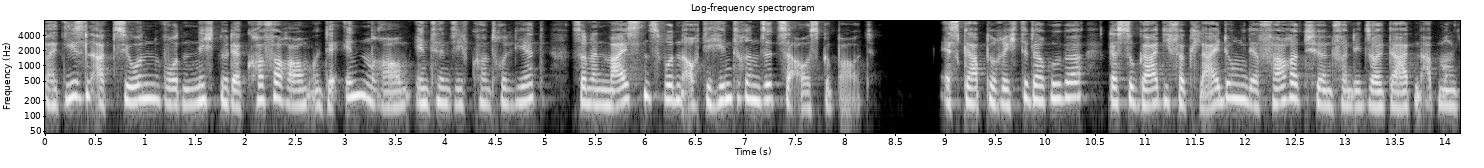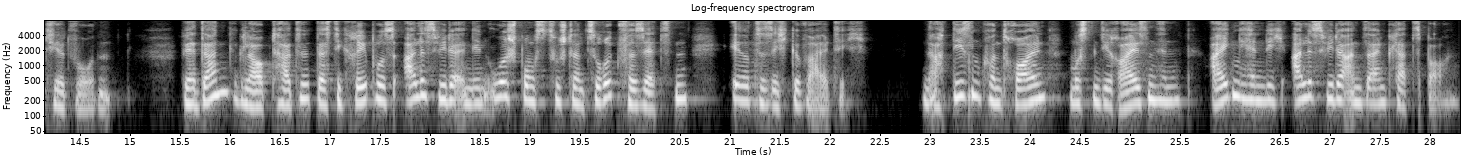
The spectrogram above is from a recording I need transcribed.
Bei diesen Aktionen wurden nicht nur der Kofferraum und der Innenraum intensiv kontrolliert, sondern meistens wurden auch die hinteren Sitze ausgebaut. Es gab Berichte darüber, dass sogar die Verkleidungen der Fahrertüren von den Soldaten abmontiert wurden. Wer dann geglaubt hatte, dass die Krepos alles wieder in den Ursprungszustand zurückversetzten, irrte sich gewaltig. Nach diesen Kontrollen mussten die Reisenden eigenhändig alles wieder an seinen Platz bauen.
